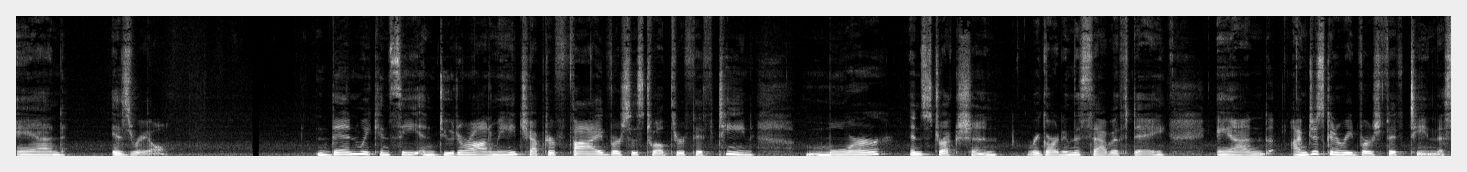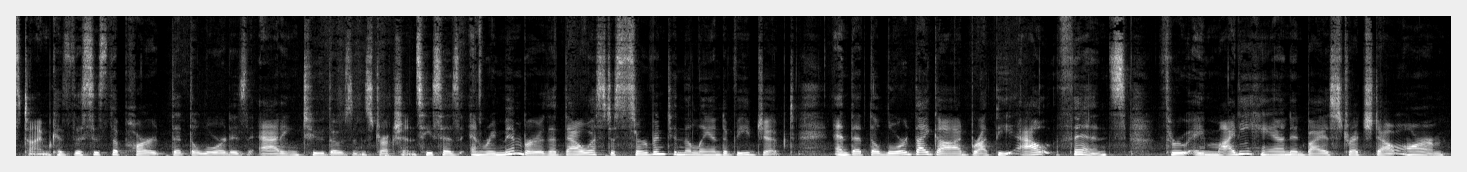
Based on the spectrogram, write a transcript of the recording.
and Israel. Then we can see in Deuteronomy chapter 5, verses 12 through 15, more instruction regarding the Sabbath day. And I'm just going to read verse 15 this time because this is the part that the Lord is adding to those instructions. He says, And remember that thou wast a servant in the land of Egypt, and that the Lord thy God brought thee out thence through a mighty hand and by a stretched out arm.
